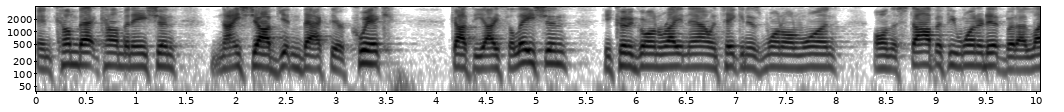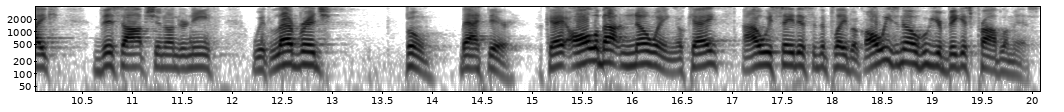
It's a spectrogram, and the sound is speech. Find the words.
and comeback combination. Nice job getting back there quick. Got the isolation. He could have gone right now and taken his one on one on the stop if he wanted it, but I like this option underneath with leverage. Boom, back there. Okay, all about knowing, okay? I always say this in the playbook always know who your biggest problem is.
